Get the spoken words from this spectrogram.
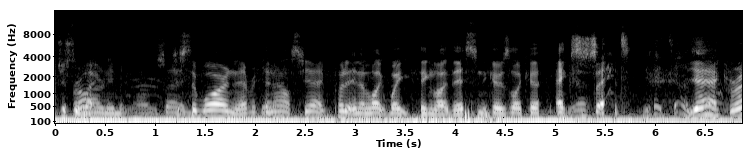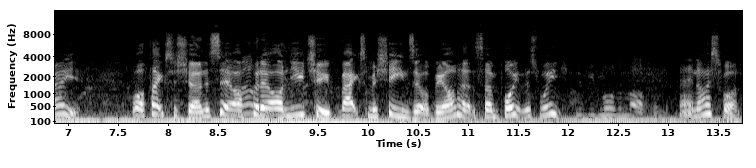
Just the Right. wiring loom. Just the wiring and everything Yeah. else. Yeah. Put it in a lightweight thing like this, and it goes like a Exocet. yeah, it does. Yeah, great. Well, thanks for showing us it. I'll put it on YouTube. Mac's Machines, it'll be on at some point this week. You'd be more than welcome. Hey, nice one.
